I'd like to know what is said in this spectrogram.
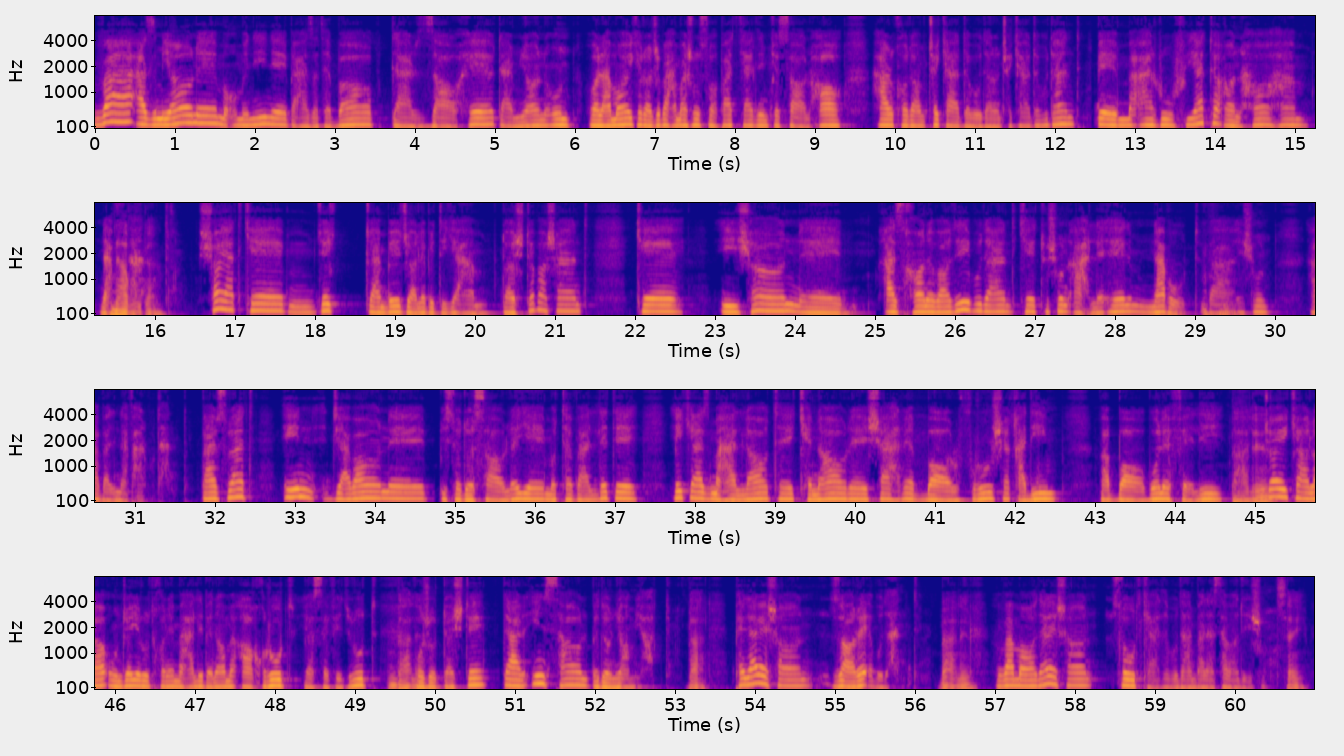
و از میان مؤمنین به حضرت باب در ظاهر در میان اون علمایی که راجع به همشون صحبت کردیم که سالها هر کدام چه کرده بودن و چه کرده بودند به معروفیت آنها هم نبودند, نبودند. شاید که یک جنبه جالب دیگه هم داشته باشند که ایشان از خانواده بودند که توشون اهل علم نبود و ایشون اولین نفر بودند. بر صورت این جوان 22 ساله متولد یکی از محلات کنار شهر بارفروش قدیم و بابل فعلی. بله. جایی که حالا اونجا یه رودخانه محلی به نام آقرود یا سفیدرود بله. وجود داشته در این سال به دنیا میاد. بله. پدرشان زارع بودند. بله. و مادرشان صعود کرده بودند بعد از تولدشون صحیح.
